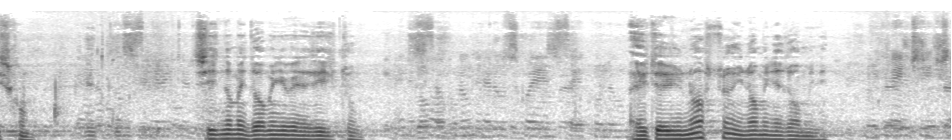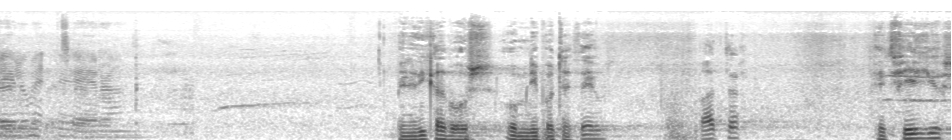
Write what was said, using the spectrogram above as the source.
vobiscum. Sit nomen Domini benedictum. Aiuterium nostrum in nomine Domini. Benedicat vos omnipotens Deus, Pater et Filius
